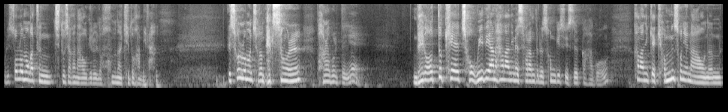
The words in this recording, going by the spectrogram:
우리 솔로몬 같은 지도자가 나오기를 너무나 기도합니다. 솔로몬처럼 백성을 바라볼 때에 내가 어떻게 저 위대한 하나님의 사람들을 섬길 수 있을까 하고 하나님께 겸손히 나오는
